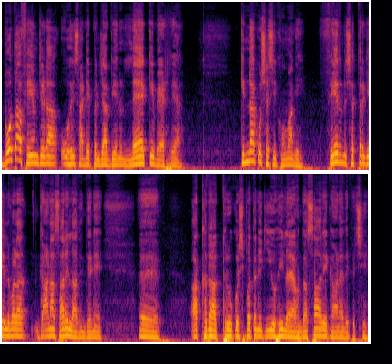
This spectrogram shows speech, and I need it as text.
ਬਹੁਤਾ ਫੇਮ ਜਿਹੜਾ ਉਹੀ ਸਾਡੇ ਪੰਜਾਬੀਆਂ ਨੂੰ ਲੈ ਕੇ ਬੈਠ ਰਿਹਾ। ਕਿੰਨਾ ਕੁਛ ਅਸੀਂ ਖੋਵਾਂਗੇ। ਫਿਰ ਨਛੱਤਰ ਗਿੱਲ ਵਾਲਾ ਗਾਣਾ ਸਾਰੇ ਲਾ ਦਿੰਦੇ ਨੇ। ਅੱਖ ਦਾ ਅਥਰੂ ਕੁਛ ਪਤਾ ਨਹੀਂ ਕੀ ਉਹੀ ਲਾਇਆ ਹੁੰਦਾ ਸਾਰੇ ਗਾਣਿਆਂ ਦੇ ਪਿੱਛੇ।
